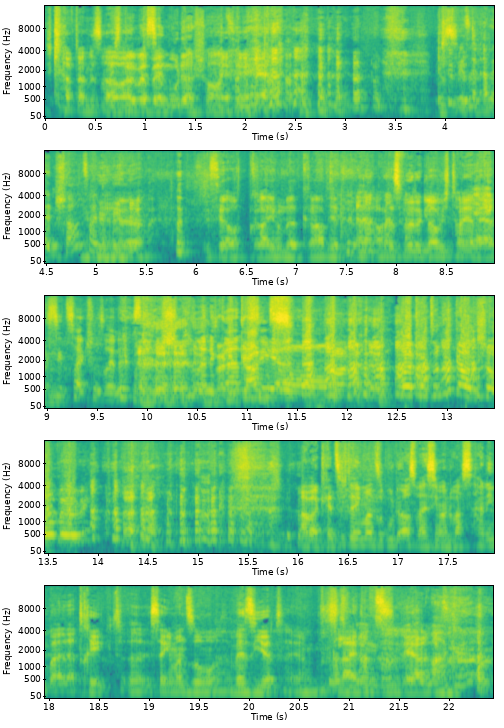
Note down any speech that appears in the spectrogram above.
Ich glaube, da müssen wir Nicht aber nur über Bermuda-Shorts. Stimmt, wir sind alle in Shorts heute. Ist ja auch 300 Grad hier drin. aber das würde, glaube ich, teuer Exi werden. zeigt schon seine, seine, seine, Seine Gans Gans. her. Welcome to the Gun Show, baby! Aber kennt sich da jemand so gut aus? Weiß jemand, was Hannibal da trägt? Äh, Ist da jemand so versiert im für ein Kleidungs... Ja. Oh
